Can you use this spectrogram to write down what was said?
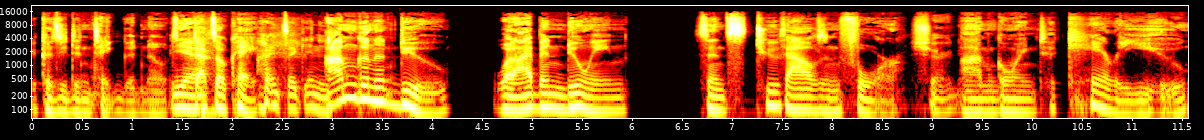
Because you didn't take good notes. Yeah. that's okay. I didn't take any. I'm gonna do what I've been doing since 2004. sure. dude. I'm going to carry you,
